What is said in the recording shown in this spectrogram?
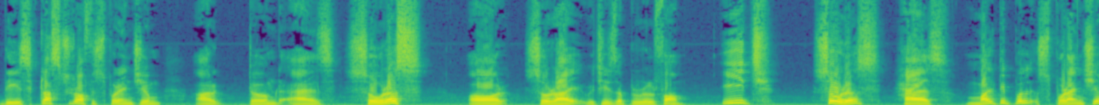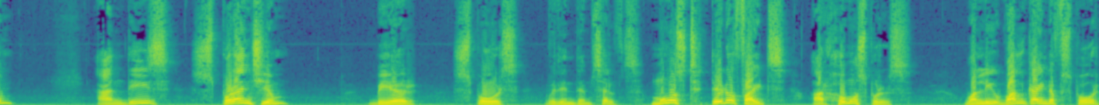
These cluster of sporangium are termed as sorus or sori which is the plural form. Each sorus has multiple sporangium and these sporangium bear spores within themselves. Most pteridophytes are homosporous. Only one kind of spore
